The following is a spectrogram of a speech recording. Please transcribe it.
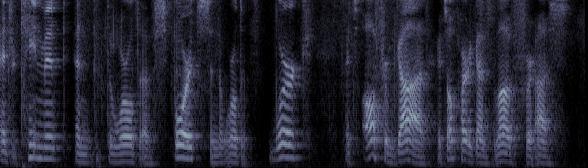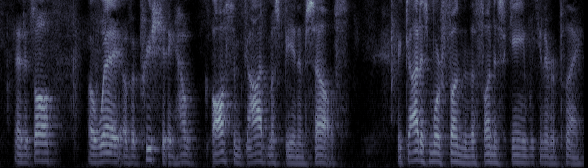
entertainment and the world of sports and the world of work. It's all from God. It's all part of God's love for us. And it's all a way of appreciating how awesome God must be in himself. That God is more fun than the funnest game we can ever play.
